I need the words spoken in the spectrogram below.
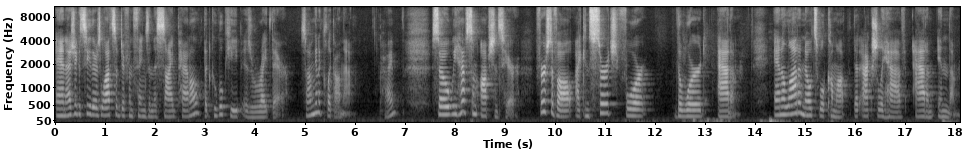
And as you can see, there's lots of different things in this side panel, but Google Keep is right there. So I'm gonna click on that, okay? So we have some options here. First of all, I can search for the word atom. And a lot of notes will come up that actually have atom in them.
